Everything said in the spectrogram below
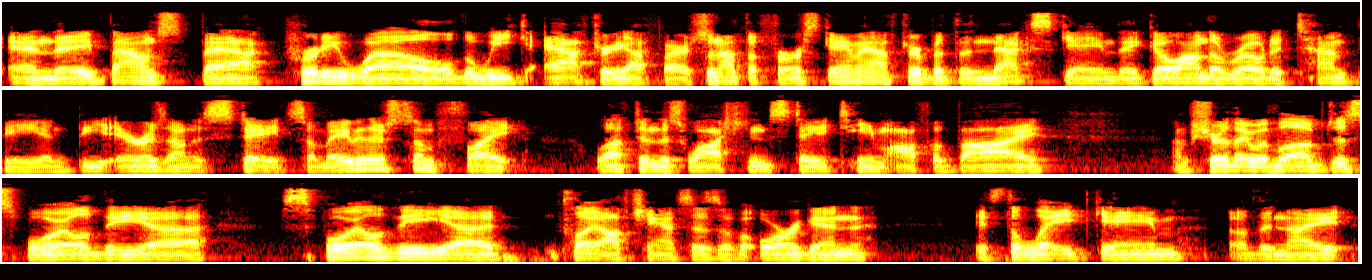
and they bounced back pretty well the week after he got fired. So not the first game after, but the next game they go on the road to Tempe and beat Arizona State. So maybe there's some fight left in this Washington State team off a bye. I'm sure they would love to spoil the uh, spoil the uh, playoff chances of Oregon. It's the late game of the night,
